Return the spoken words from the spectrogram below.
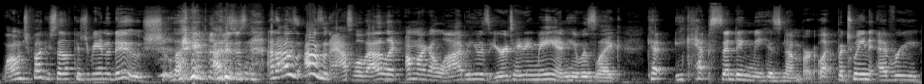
why don't you fuck yourself because you're being a douche? Like, I was just, and I was, I was an asshole about it. Like, I'm not gonna lie, but he was irritating me, and he was like, kept, he kept sending me his number. Like, between every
